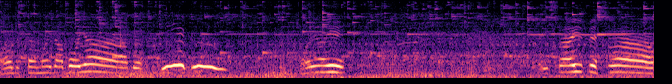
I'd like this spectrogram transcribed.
Olha o tamanho da boiada. Uhul. Olha aí. É isso aí, pessoal.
